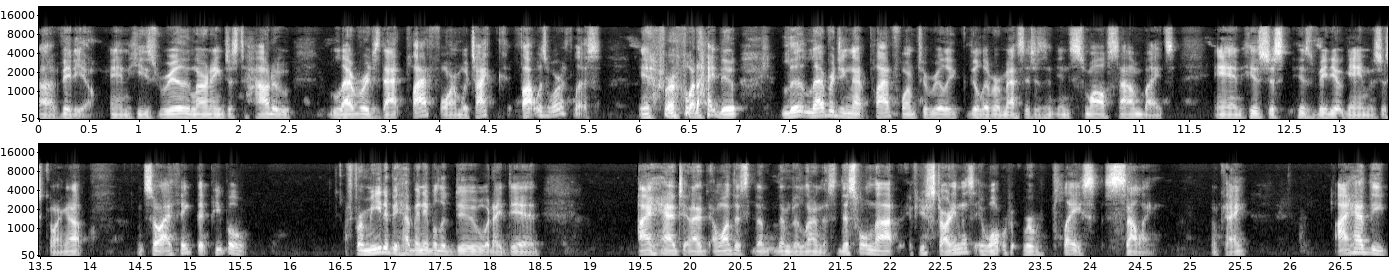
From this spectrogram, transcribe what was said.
uh, video, and he's really learning just how to leverage that platform, which I thought was worthless. You know, for what I do, le leveraging that platform to really deliver messages in, in small sound bites, and his just his video game is just going up. And so I think that people, for me to be, have been able to do what I did, I had to. I, I, want this them, them, to learn this. This will not. If you're starting this, it won't re replace selling. Okay. I had the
